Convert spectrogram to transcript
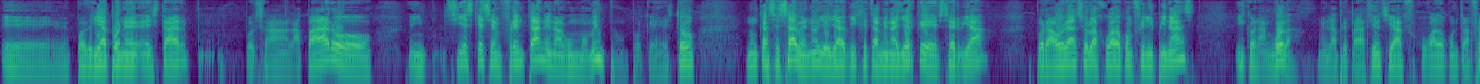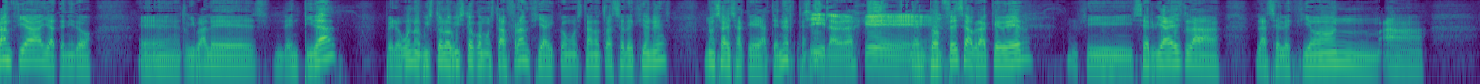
eh, podría poner estar pues a la par o si es que se enfrentan en algún momento, porque esto nunca se sabe, ¿no? Yo ya dije también ayer que Serbia por ahora solo ha jugado con Filipinas y con Angola. En la preparación sí ha jugado contra Francia y ha tenido eh, rivales de entidad, pero bueno, visto lo visto cómo está Francia y cómo están otras selecciones, no sabes a qué atenerte. ¿no? Sí, la verdad es que... Entonces habrá que ver si Serbia es la, la selección a,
